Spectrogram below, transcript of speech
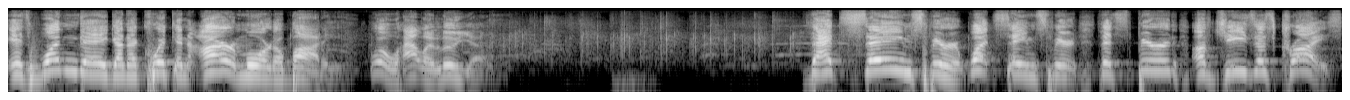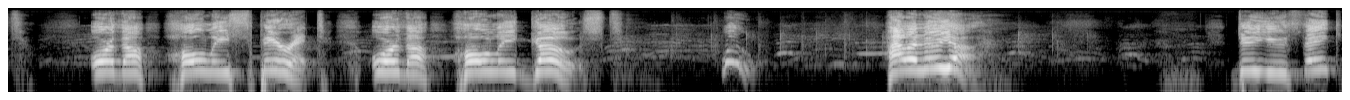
is one day going to quicken our mortal body. Whoa, hallelujah. That same spirit, what same spirit? The spirit of Jesus Christ, or the Holy Spirit, or the Holy Ghost. Woo. Hallelujah. Do you think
